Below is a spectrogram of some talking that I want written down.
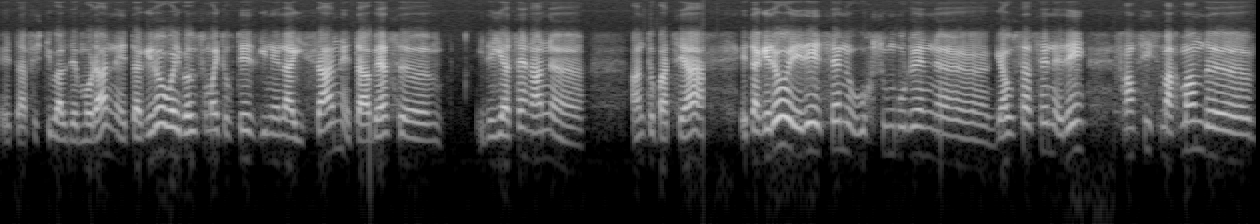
eta festival demoran, eta gero, bai, bauzu mait urte ez ginela izan, eta behaz, uh, ideia zen han, uh, han topatzea. Eta gero, ere zen ursumuren uh, gauza zen, ere, Francis Marmand, uh,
